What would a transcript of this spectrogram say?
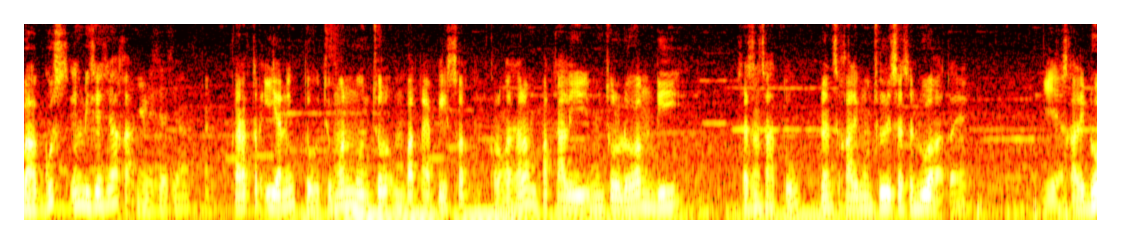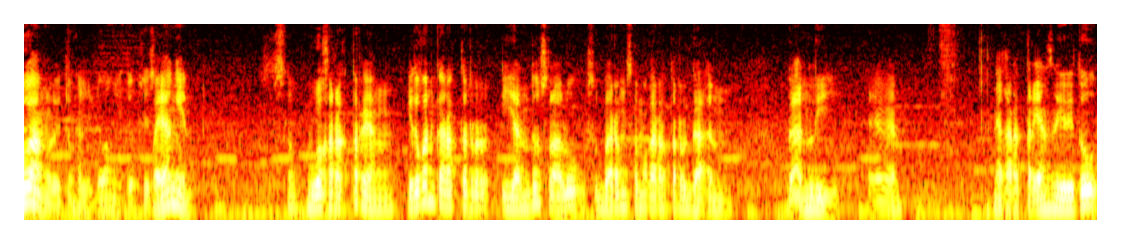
bagus yang disia-siakan. yang disia-siakan. Karakter Ian itu cuman muncul 4 episode, kalau nggak salah 4 kali muncul doang di season 1 dan sekali muncul di season 2 katanya. Iya. Sekali doang loh itu. Sekali doang itu. season Bayangin. Sebuah karakter yang itu kan karakter Ian tuh selalu sebareng sama karakter Gaen. Gaen Lee, ya kan? Nah, karakter Ian sendiri tuh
